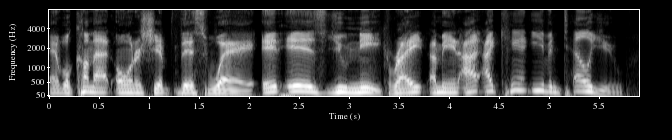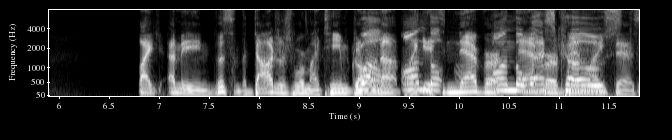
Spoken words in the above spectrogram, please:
and will come at ownership this way. It is unique, right? I mean, I, I can't even tell you. Like, I mean, listen, the Dodgers were my team growing Well, up. Like, the- it's never on the ever West been like Coast, this.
